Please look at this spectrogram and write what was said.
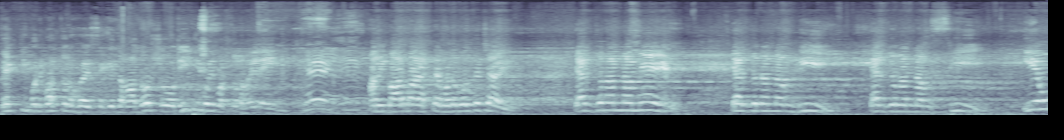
ব্যক্তি পরিবর্তন হয়েছে কিন্তু আদর্শ ও নীতি পরিবর্তন হয়নি আমি বারবার একটা কথা বলতে চাই। একজনের নাম এ একজনের নাম বি একজনের নাম সি এও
